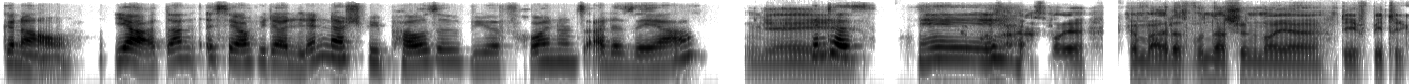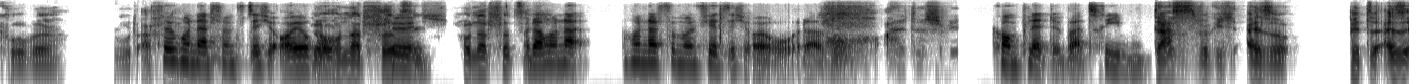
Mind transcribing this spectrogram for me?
Genau. Ja, dann ist ja auch wieder Länderspielpause. Wir freuen uns alle sehr. Yay. Hinter hey. Können, wir neue, können wir alle das wunderschöne neue DFB-Trikot begutachten? Für 150 Euro. Für 140? Schön. 140? Oder 100, 145 Euro oder so. Oh, alter Schwede. Komplett übertrieben. Das ist wirklich, also bitte, also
